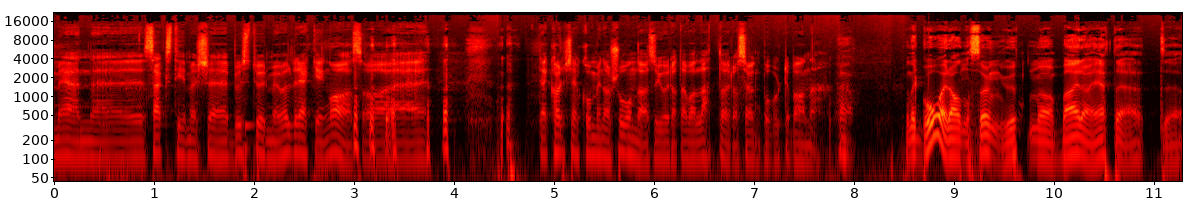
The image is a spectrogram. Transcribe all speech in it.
med en eh, seks timers eh, busstur med øldrikking òg, så eh, det er kanskje en kombinasjon der som gjorde at det var lettere å synge på bortebane. Men det går an å synge uten å bare ete et uh,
